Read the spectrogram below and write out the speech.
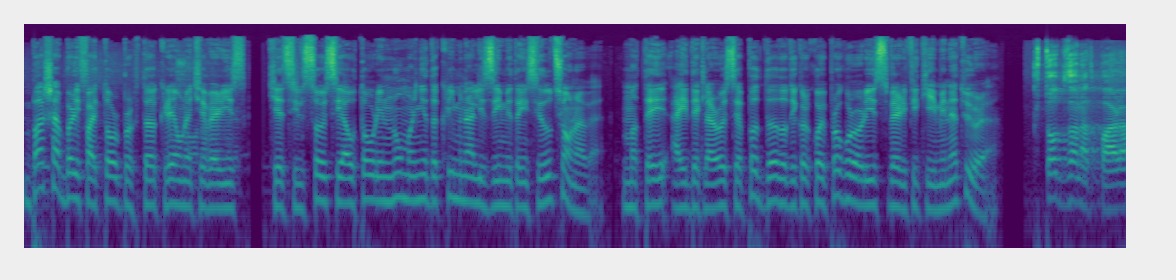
Basha bëri fajtor për këtë kreun e qeverisë, që e cilësoi si autorin numër një të kriminalizimit të institucioneve. Më tej, ai deklaroi se PD do t'i kërkojë Prokurorisë verifikimin e tyre. Këto të dhëna të para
